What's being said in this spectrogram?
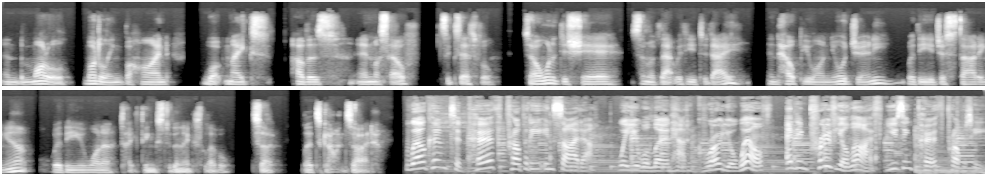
and the model modeling behind what makes others and myself successful. So I wanted to share some of that with you today and help you on your journey, whether you're just starting out, whether you want to take things to the next level. So let's go inside. Welcome to Perth Property Insider, where you will learn how to grow your wealth and improve your life using Perth property.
